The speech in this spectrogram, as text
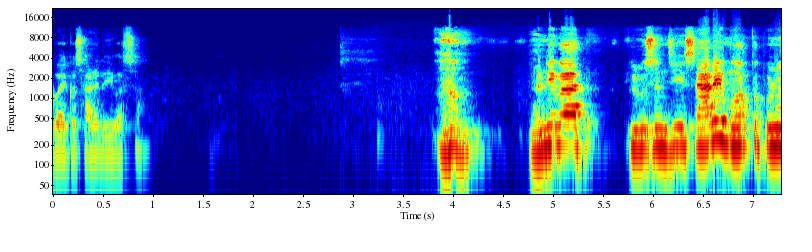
गएको साढे दुई वर्ष? धन्यवाद कुलभूषणजी साह्रै महत्त्वपूर्ण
